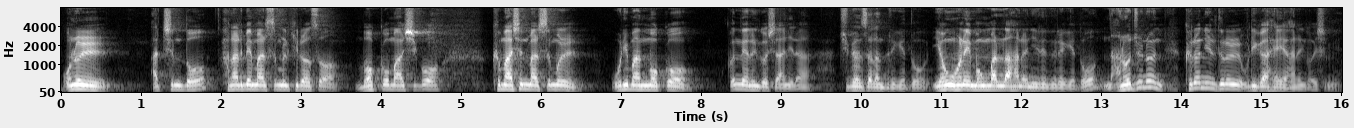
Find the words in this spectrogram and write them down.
오늘 아침도 하나님의 말씀을 길어서 먹고 마시고 그 마신 말씀을 우리만 먹고 끝내는 것이 아니라 주변 사람들에게도 영혼의 목말라 하는 이들에게도 나눠주는 그런 일들을 우리가 해야 하는 것입니다.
